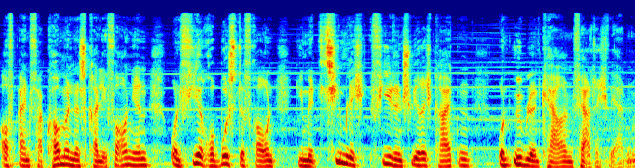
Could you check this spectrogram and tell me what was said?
auf ein verkommenes Kalifornien und vier robuste Frauen, die mit ziemlich vielen Schwierigkeiten und üblen Kerlen fertig werden.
